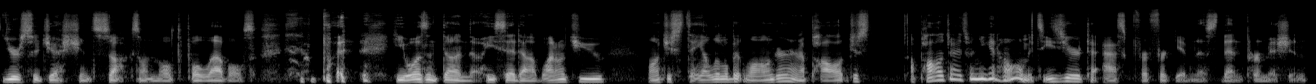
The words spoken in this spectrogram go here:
your suggestion sucks on multiple levels. but he wasn't done though. He said, uh, why don't you why don't you stay a little bit longer and apologize just apologize when you get home. It's easier to ask for forgiveness than permission.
